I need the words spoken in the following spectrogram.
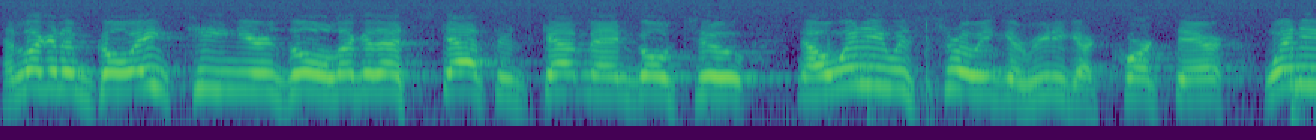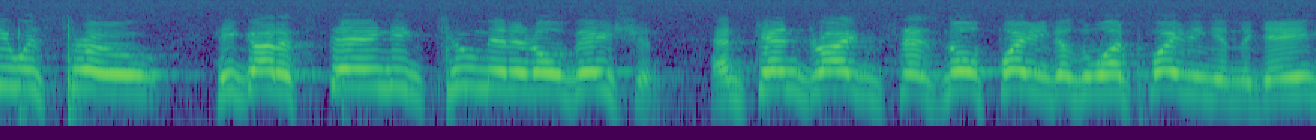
And look at him go 18 years old. Look at that Scatchard Scatman go too. Now when he was through, he really got corked there. When he was through, he got a standing two-minute ovation. And Ken Dryden says no fighting, doesn't want fighting in the game.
